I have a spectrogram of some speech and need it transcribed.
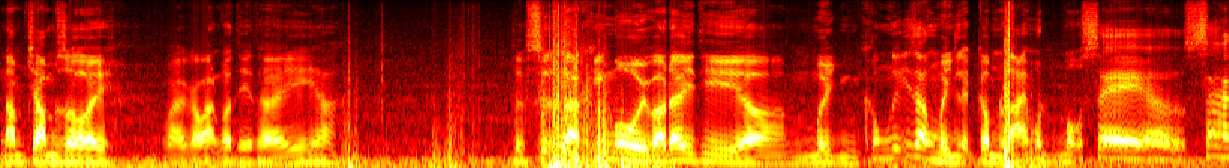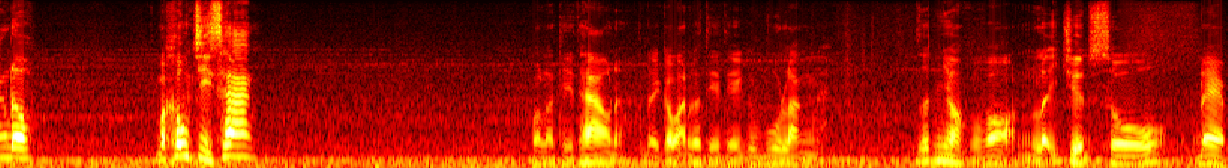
500 ờ, rồi. Và các bạn có thể thấy ờ, Thực sự là khi ngồi vào đây thì mình không nghĩ rằng mình lại cầm lái một mẫu xe sang đâu. Mà không chỉ sang Còn là thể thao nữa. Đây các bạn có thể thấy cái vô lăng này. Rất nhỏ gọn, lẫy chuyển số, đẹp.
